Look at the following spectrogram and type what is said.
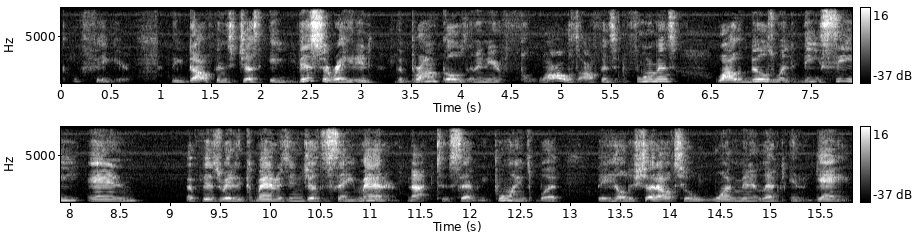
Go figure. The Dolphins just eviscerated the Broncos in a near flawless offensive performance, while the Bills went to DC and eviscerated the Commanders in just the same manner. Not to 70 points, but they held a shutout till one minute left in the game.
